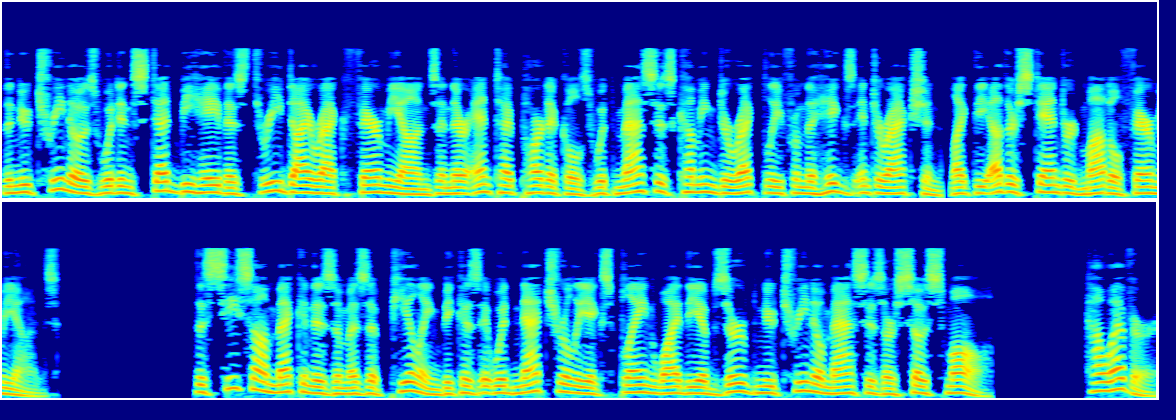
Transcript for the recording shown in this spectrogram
the neutrinos would instead behave as three Dirac fermions and their antiparticles with masses coming directly from the Higgs interaction, like the other Standard Model fermions. The seesaw mechanism is appealing because it would naturally explain why the observed neutrino masses are so small. However,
